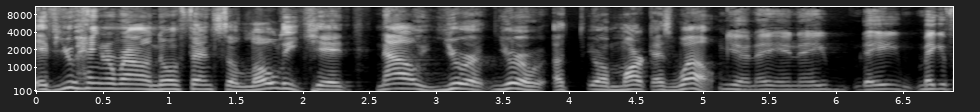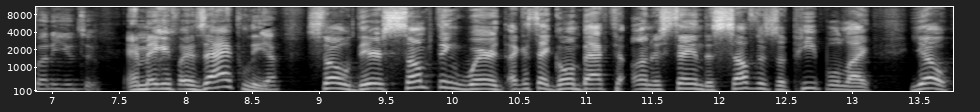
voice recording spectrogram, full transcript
If you hanging around, no offense, a lowly kid, now you're you're a, you're a mark as well, Yeah. And they and they they making fun of you too. and make it exactly. Yeah. So there's something where, like I said, going back to understanding the selfness of people. Like, yo,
